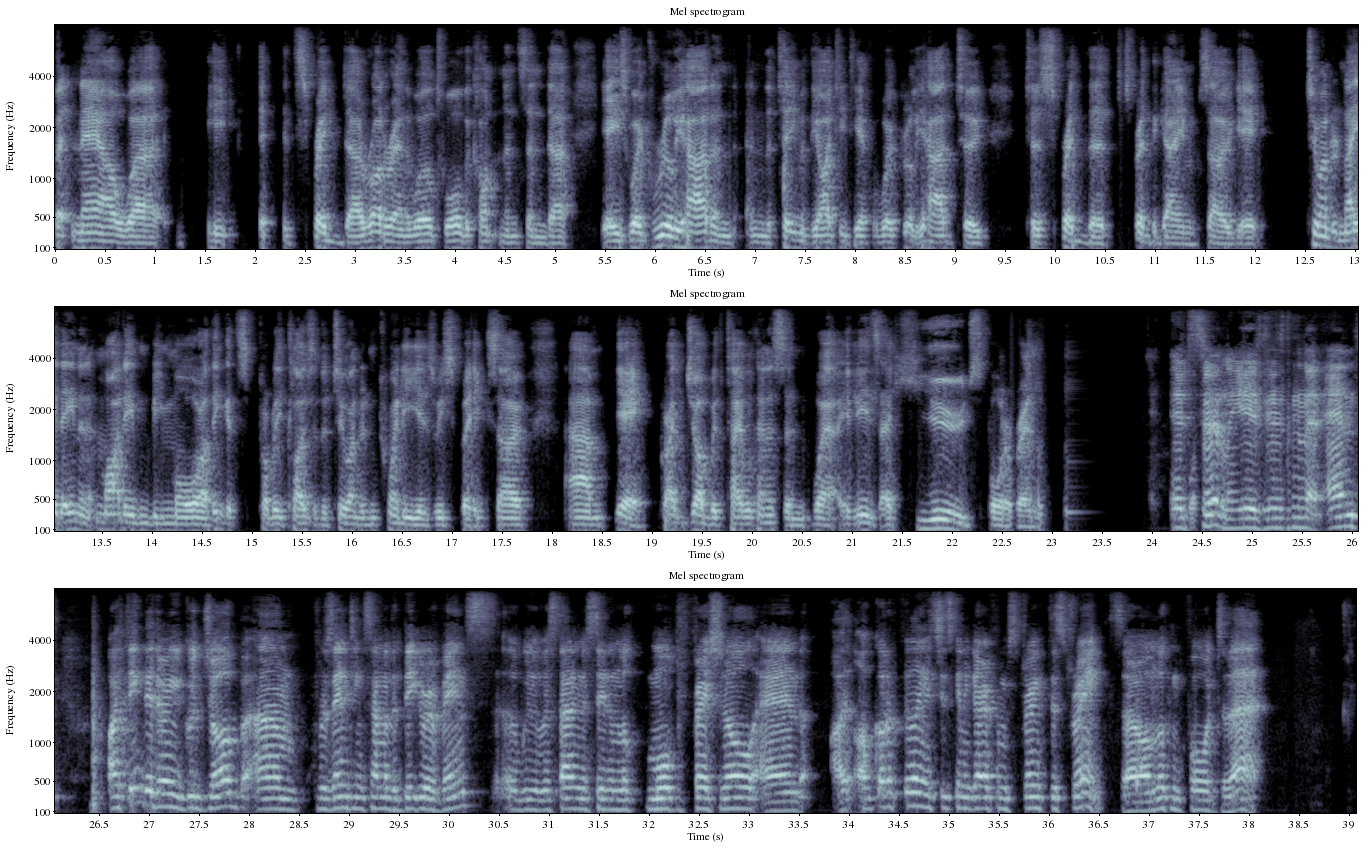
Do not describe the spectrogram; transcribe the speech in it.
but now uh, he it, spread uh, right around the world to all the continents, and uh, yeah, he's worked really hard, and, and the team at the ITTF have worked really hard to to spread the spread the game. So yeah, 218, and it might even be more. I think it's probably closer to 220 as we speak. So um, yeah, great job with table tennis, and well, it is a huge sport around the world. It certainly is, isn't it? And I think they're doing a good job um, presenting some of the bigger events. Uh, we were starting to see them look more professional, and I, have got a feeling it's just going to go from strength to strength. So I'm looking forward to that.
